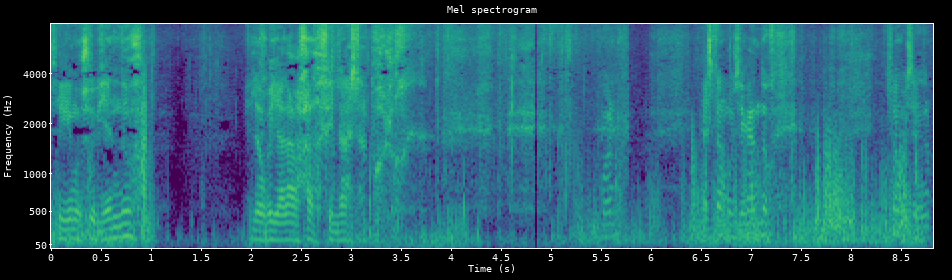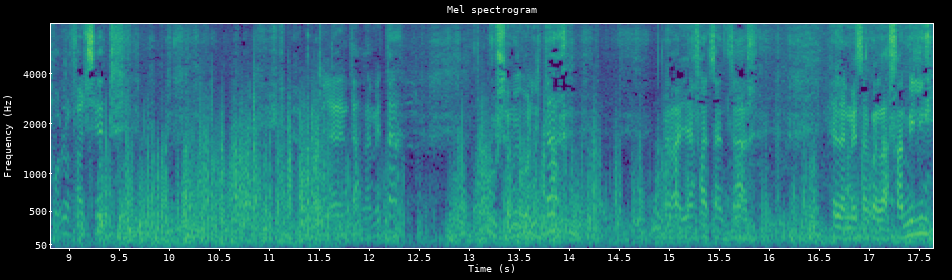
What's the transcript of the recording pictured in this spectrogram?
Seguimos subiendo y luego ya la bajada final hasta el pueblo. Bueno, ya estamos llegando. Estamos en el pueblo Falset. Punto ya entrar a la meta. Cursa muy bonita. Ahora ya falta entrar en la meta con la family.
